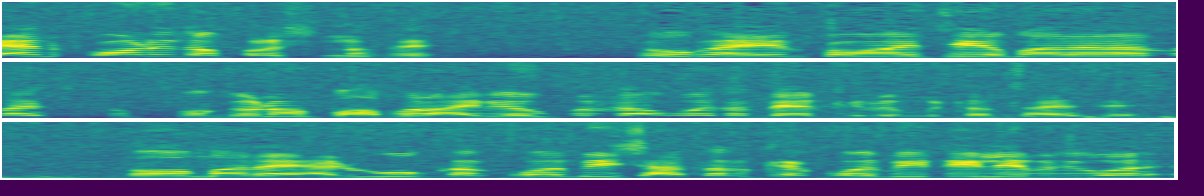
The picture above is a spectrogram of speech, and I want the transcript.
મેન પાણીનો પ્રશ્ન છે. તો કે એક તો અહીંથી અમારે પગનો ભાભર હાઈવે ઉપર જવું હોય તો બે કિલોમીટર થાય છે. તો અમારે હેડવું કે કોઈ બી સાધન કે કોઈ બી ડિલિવરી હોય,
